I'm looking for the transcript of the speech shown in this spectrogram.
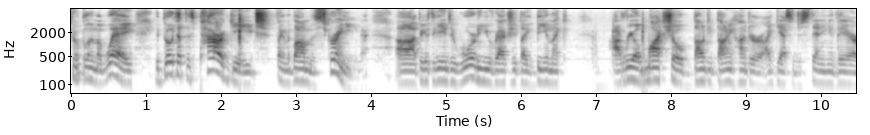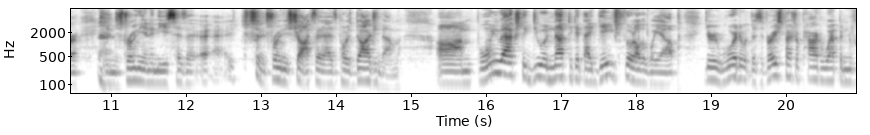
you know, blowing them away, it builds up this power gauge like on the bottom of the screen. Uh, because the game's rewarding you for actually like being like a real macho bounty bounty hunter, I guess, and just standing in there and destroying the enemies as a, uh, destroying these shots as opposed to dodging them. Um, but when you actually do enough to get that gauge filled all the way up, you're rewarded with this very special powerful weapon,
